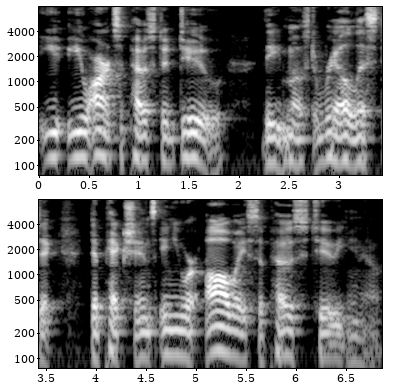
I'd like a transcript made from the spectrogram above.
you you aren't supposed to do the most realistic depictions, and you were always supposed to, you know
